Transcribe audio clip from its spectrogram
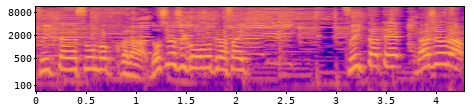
ツイッターや質問箱からどしどしご応募ください。ツイッターってラジオだ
